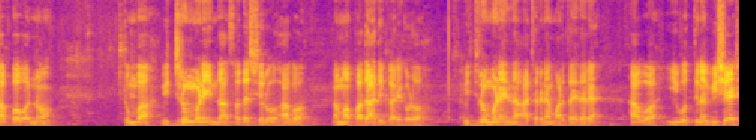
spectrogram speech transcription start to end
ಹಬ್ಬವನ್ನು ತುಂಬ ವಿಜೃಂಭಣೆಯಿಂದ ಸದಸ್ಯರು ಹಾಗೂ ನಮ್ಮ ಪದಾಧಿಕಾರಿಗಳು ವಿಜೃಂಭಣೆಯಿಂದ ಆಚರಣೆ ಮಾಡ್ತಾ ಇದ್ದಾರೆ. ಹಾಗೂ ಇವತ್ತಿನ ವಿಶೇಷ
